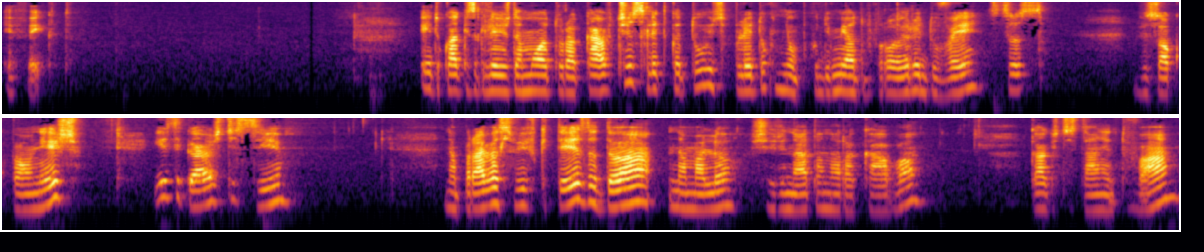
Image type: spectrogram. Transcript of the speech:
ефект. Ето как изглежда моето ръкавче, след като изплетох необходимият брой редове с висок пълнеж. И сега ще си направя свивките, за да намаля ширината на ръкава. Как ще стане това?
